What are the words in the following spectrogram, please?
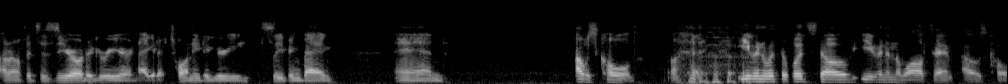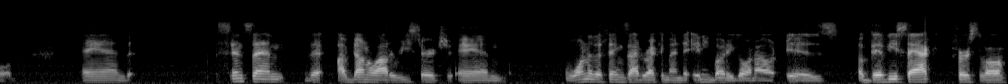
I don't know if it's a zero degree or negative 20 degree sleeping bag. And I was cold. even with the wood stove, even in the wall tent, I was cold. And since then, that I've done a lot of research, and one of the things I'd recommend to anybody going out is a bivy sack. First of all,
